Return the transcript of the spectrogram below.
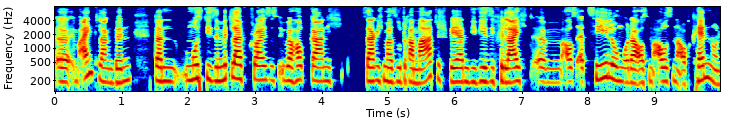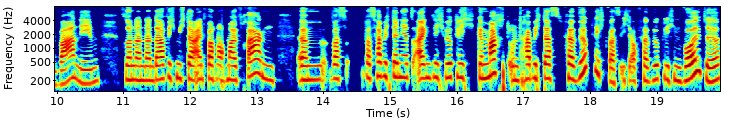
äh, im Einklang bin, dann muss diese Midlife-Crisis überhaupt gar nicht, sage ich mal, so dramatisch werden, wie wir sie vielleicht ähm, aus Erzählungen oder aus dem Außen auch kennen und wahrnehmen, sondern dann darf ich mich da einfach nochmal fragen, ähm, was, was habe ich denn jetzt eigentlich wirklich gemacht und habe ich das verwirklicht, was ich auch verwirklichen wollte?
